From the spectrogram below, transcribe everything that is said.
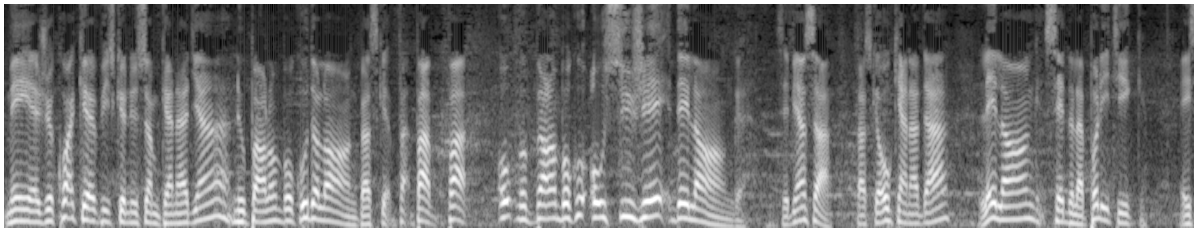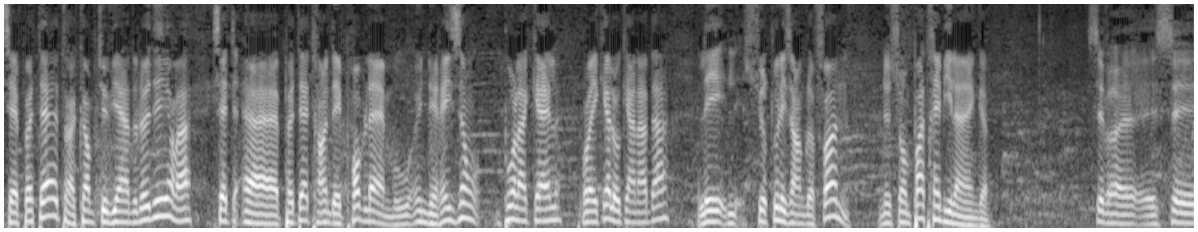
Mais euh, je crois que puisque nous sommes Canadiens, nous parlons beaucoup de langues, parce que pas, pas, nous parlons beaucoup au sujet des langues. C'est bien ça, parce qu'au Canada, les langues, c'est de la politique. Et c'est peut-être, comme tu viens de le dire là, c'est euh, peut-être un des problèmes ou une des raisons pour laquelle, pour lesquelles au Canada, les, surtout les anglophones, ne sont pas très bilingues. C'est vrai, c'est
